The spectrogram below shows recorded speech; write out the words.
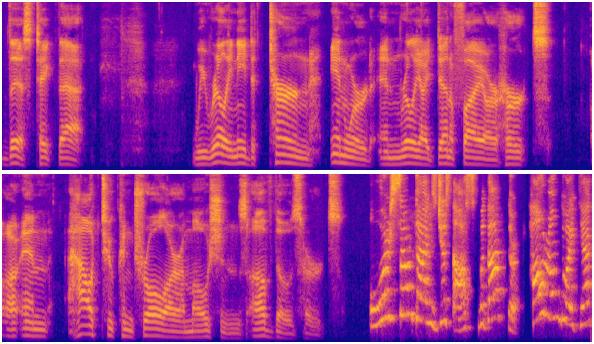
this take that. We really need to turn inward and really identify our hurts uh, and how to control our emotions of those hurts or sometimes just ask the doctor, how long do I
